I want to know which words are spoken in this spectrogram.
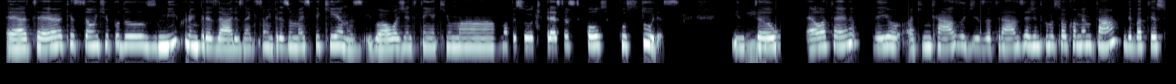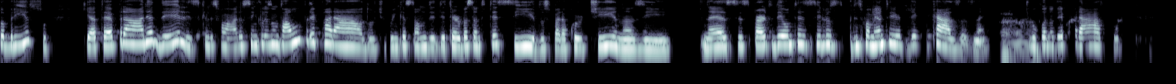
é até a questão tipo dos microempresários, né, que são empresas mais pequenas, igual a gente tem aqui uma, uma pessoa que presta as costuras. Então, Sim. ela até veio aqui em casa dias atrás e a gente começou a comentar, debater sobre isso, que até para a área deles, que eles falaram assim que eles não estavam preparados, tipo, em questão de, de ter bastante tecidos para cortinas e né? Esses partes de utensílios, principalmente de casas, né? Tipo pano de prato.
